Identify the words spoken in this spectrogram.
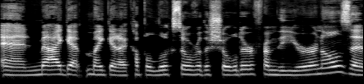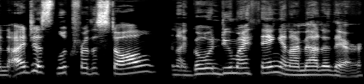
and I get might get a couple looks over the shoulder from the urinals and I just look for the stall and I go and do my thing and I'm out of there.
